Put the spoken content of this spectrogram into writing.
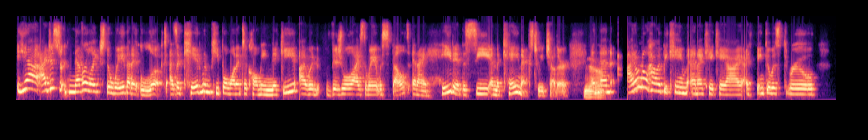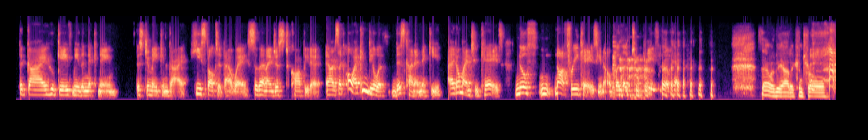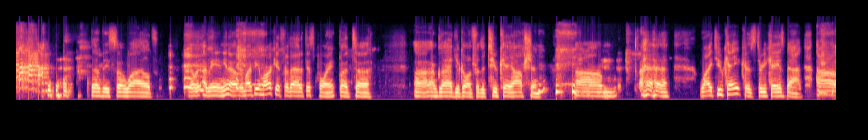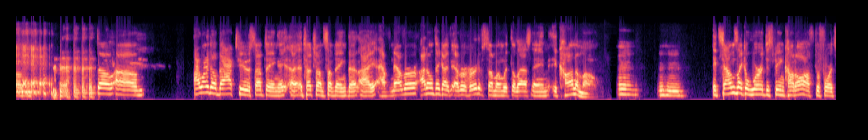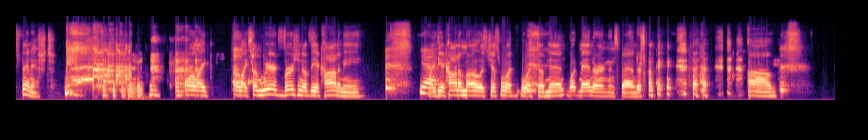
Yeah, I just never liked the way that it looked. As a kid, when people wanted to call me Nikki, I would visualize the way it was spelt, and I hated the C and the K next to each other. And then I don't know how it became N I K K I. I think it was through the guy who gave me the nickname, this Jamaican guy. He spelt it that way. So then I just copied it. And I was like, oh, I can deal with this kind of Nikki. I don't mind two Ks. No, th- not three Ks, you know, but like two Ks is okay. That would be out of control. That'd be so wild. I mean, you know, there might be a market for that at this point, but uh, uh, I'm glad you're going for the 2K option. Um, why 2K? Because 3K is bad. Um, so um, I want to go back to something, uh, touch on something that I have never, I don't think I've ever heard of someone with the last name Economou. Mm. hmm It sounds like a word that's being cut off before it's finished, or like, or like some weird version of the economy. Yeah. Like the economo is just what what uh, men what men earn and spend or something. um,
